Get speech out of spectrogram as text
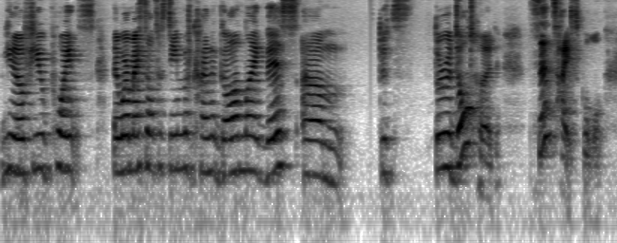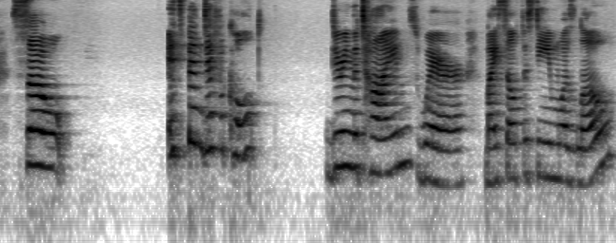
you know a few points that where my self-esteem have kind of gone like this um, just through adulthood since high school. So it's been difficult during the times where my self-esteem was low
